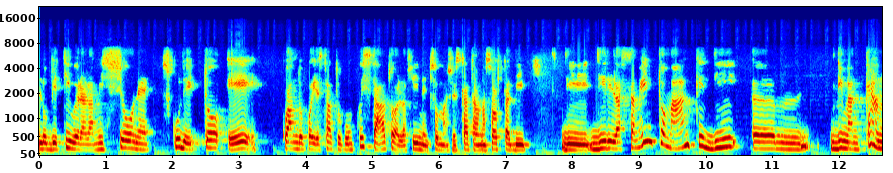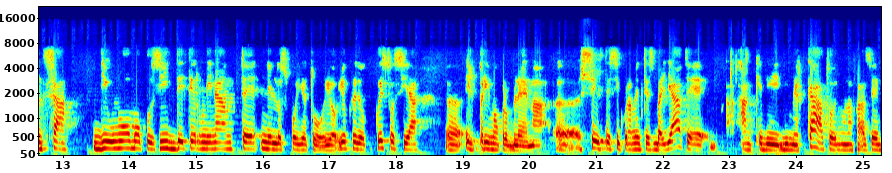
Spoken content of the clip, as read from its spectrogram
l'obiettivo era la missione scudetto e quando poi è stato conquistato alla fine insomma c'è stata una sorta di, di, di rilassamento ma anche di, ehm, di mancanza di un uomo così determinante nello spogliatoio. Io credo che questo sia Uh, il primo problema. Uh, scelte sicuramente sbagliate anche di, di, mercato in una fase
